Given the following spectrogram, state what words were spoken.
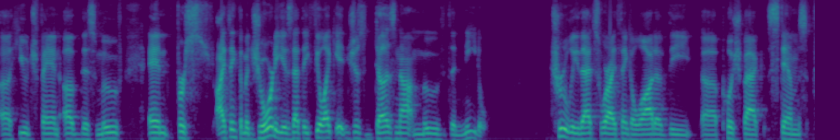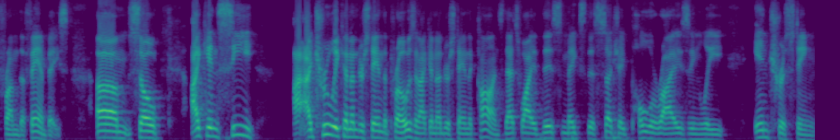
a huge fan of this move. And for I think the majority is that they feel like it just does not move the needle truly that's where I think a lot of the uh, pushback stems from the fan base. Um, so I can see, I, I, truly can understand the pros and I can understand the cons. That's why this makes this such a polarizingly interesting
